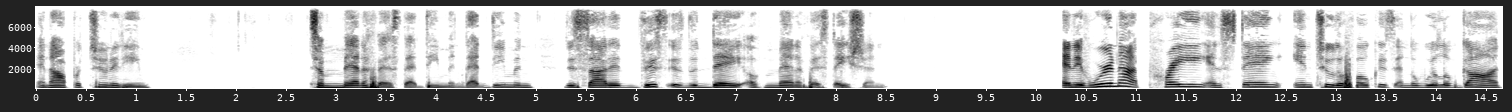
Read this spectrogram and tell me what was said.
an opportunity to manifest that demon. That demon decided this is the day of manifestation. And if we're not praying and staying into the focus and the will of God,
